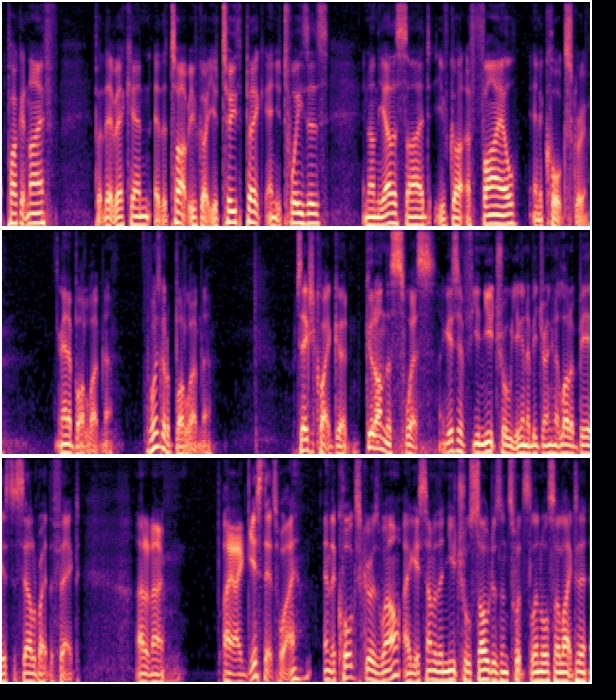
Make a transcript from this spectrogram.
a pocket knife, put that back in. At the top, you've got your toothpick and your tweezers. And on the other side, you've got a file and a corkscrew and a bottle opener. I've always got a bottle opener, which is actually quite good. Good on the Swiss. I guess if you're neutral, you're going to be drinking a lot of beers to celebrate the fact. I don't know. I, I guess that's why and the corkscrew as well. I guess some of the neutral soldiers in Switzerland also like to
